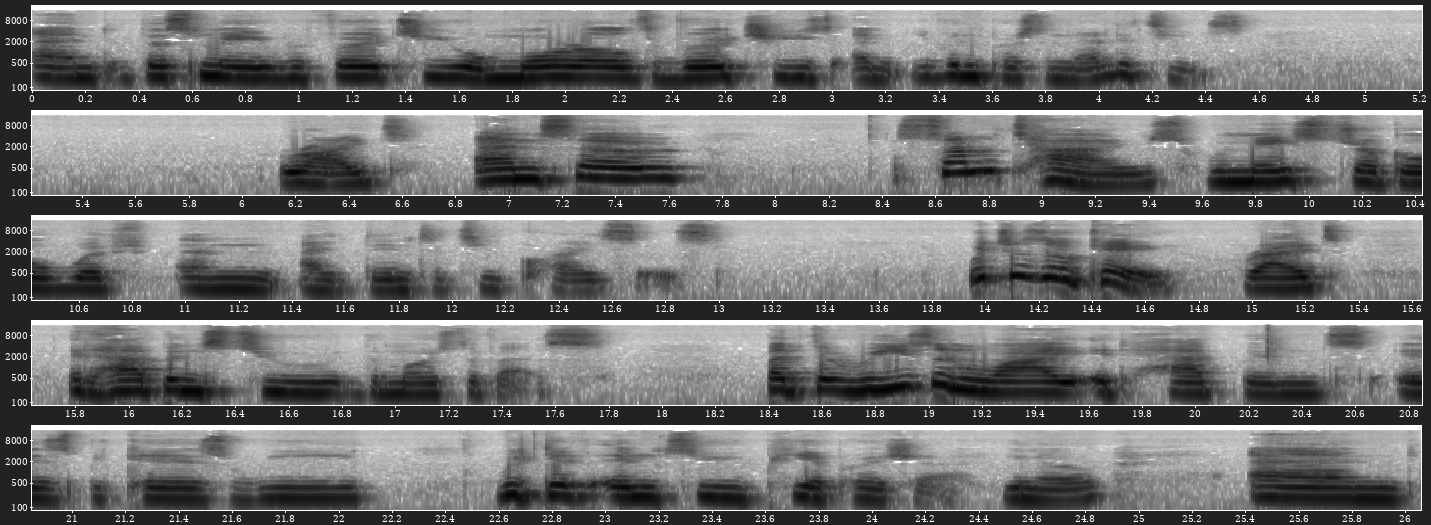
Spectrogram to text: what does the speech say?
and this may refer to your morals, virtues, and even personalities. Right, and so sometimes we may struggle with an identity crisis which is okay, right? It happens to the most of us. But the reason why it happens is because we we give into peer pressure, you know, and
